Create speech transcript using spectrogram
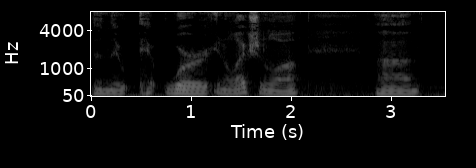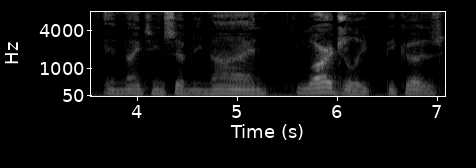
than they were in election law um, in 1979, largely because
